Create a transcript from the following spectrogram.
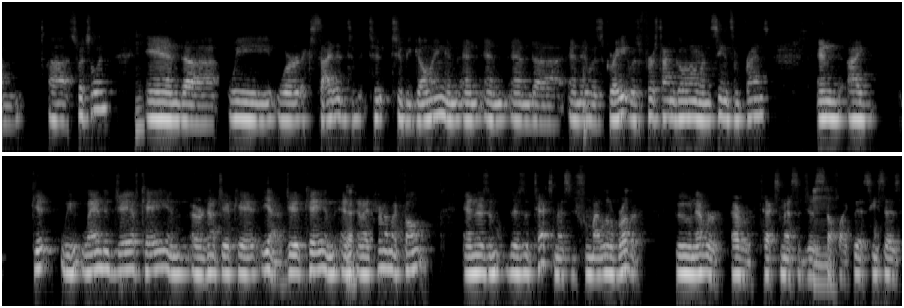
um, uh, Switzerland Mm-hmm. and uh, we were excited to, to, to be going and and and and uh, and it was great. It was the first time going over and seeing some friends, and I get we landed JFK and or not JFK, yeah JFK, and and, yeah. and I turn on my phone, and there's a there's a text message from my little brother who never ever text messages mm-hmm. stuff like this. He says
